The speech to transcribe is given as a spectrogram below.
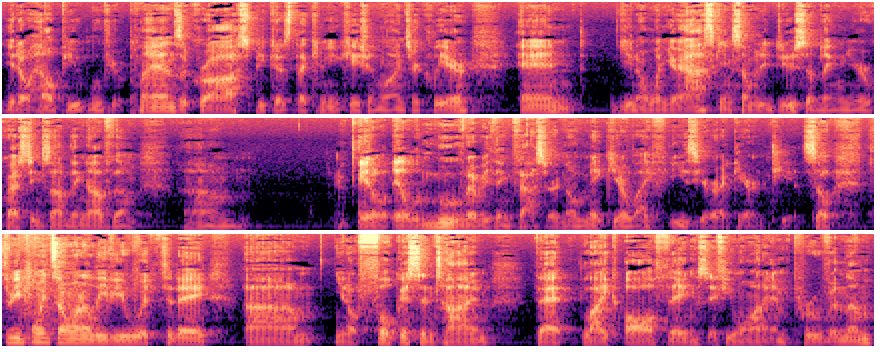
It'll help you move your plans across because the communication lines are clear. And, you know, when you're asking somebody to do something, when you're requesting something of them, um, it'll it'll move everything faster and it'll make your life easier i guarantee it. So three points i want to leave you with today um, you know focus and time that like all things if you want to improve in them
